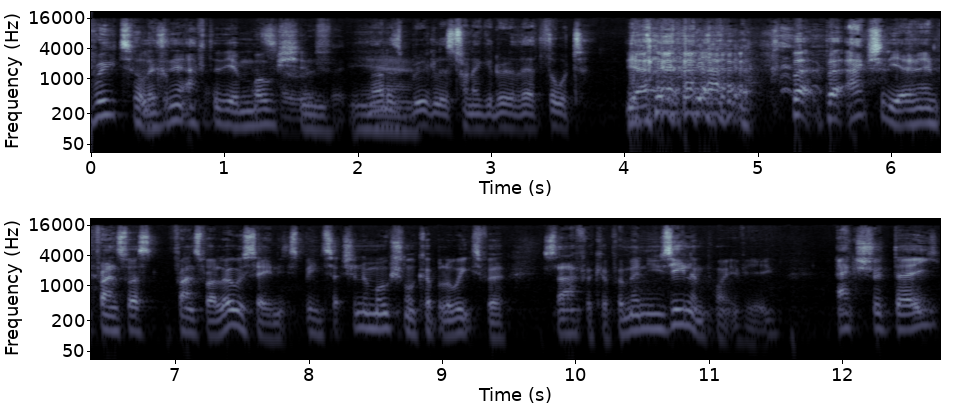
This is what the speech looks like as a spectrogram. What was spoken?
brutal, isn't it? After the emotion, yeah. not as brutal as trying to get rid of that thought. Yeah, but but actually, and then Francois Francois Louw was saying it's been such an emotional couple of weeks for South Africa from a New Zealand point of view. Extra day,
